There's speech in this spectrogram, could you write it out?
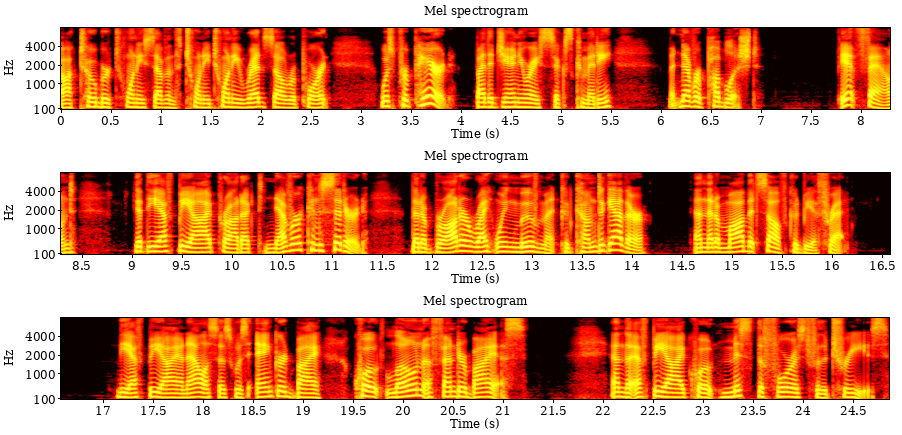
October 27, 2020 Red Cell report was prepared by the January 6th committee, but never published. It found that the FBI product never considered that a broader right wing movement could come together and that a mob itself could be a threat. The FBI analysis was anchored by, quote, lone offender bias, and the FBI, quote, missed the forest for the trees.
